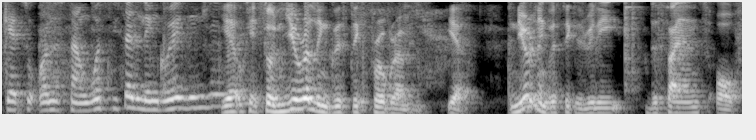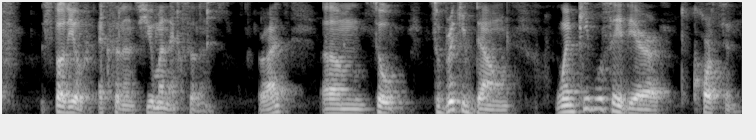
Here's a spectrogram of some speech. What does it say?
get to understand what you said. Lingua. Yeah, okay. So neuro-linguistic programming. Yeah. Neuro-linguistic is really the science of study of excellence, human excellence, right? Um, so to break it down, when people say they're courting,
